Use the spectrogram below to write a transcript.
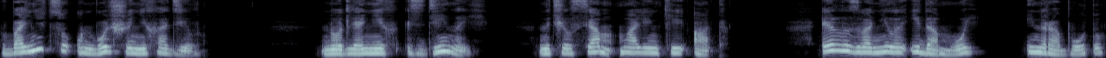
В больницу он больше не ходил. Но для них с Диной начался маленький ад. Элла звонила и домой, и на работу,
